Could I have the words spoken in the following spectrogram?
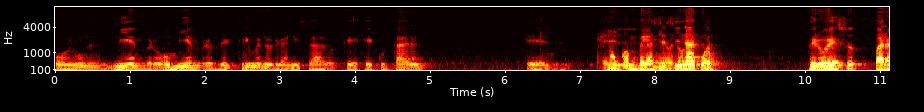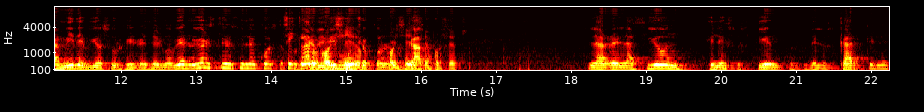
por un miembro o miembros del crimen organizado que ejecutaran el, asesinato. Pero eso para mí debió surgir desde el gobierno. Yo les quiero decir una cosa. Sí, claro, viví mucho con los capos. La relación en esos tiempos de los cárteles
